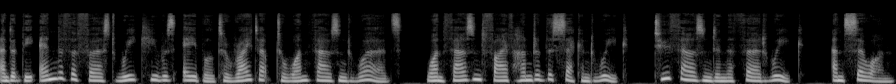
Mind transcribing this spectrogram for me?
and at the end of the first week he was able to write up to 1,000 words, 1,500 the second week, 2,000 in the third week, and so on,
